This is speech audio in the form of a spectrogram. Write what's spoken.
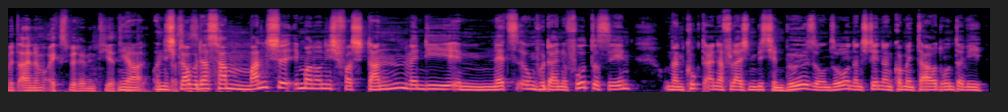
mit einem experimentiert Ja, hätte. und ich glaube, ist- das haben manche immer noch nicht verstanden, wenn die im Netz irgendwo deine Fotos sehen und dann guckt einer vielleicht ein bisschen böse und so und dann stehen dann Kommentare drunter wie,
